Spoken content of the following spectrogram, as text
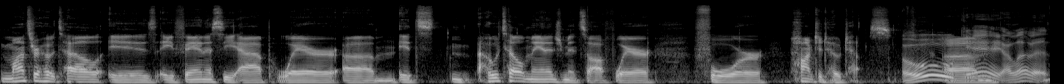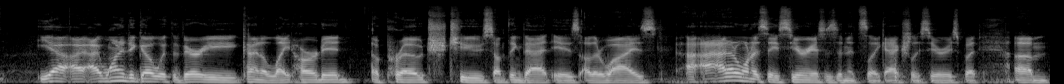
Monster Hotel is a fantasy app where um, it's hotel management software for haunted hotels. Oh, okay. Um, I love it. Yeah, I, I, wanted to go with a very kind of lighthearted approach to something that is otherwise. I, I don't want to say serious as in it's like actually serious, but um,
